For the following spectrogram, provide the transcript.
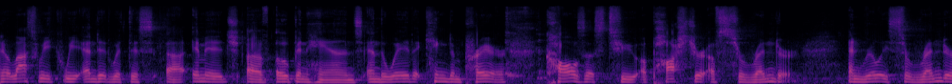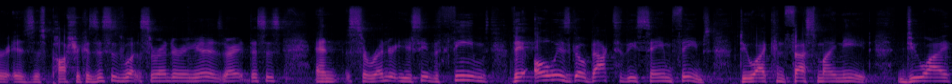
You know, last week we ended with this uh, image of open hands and the way that kingdom prayer calls us to a posture of surrender. And really surrender is this posture because this is what surrendering is right? This is and surrender you see the themes they always go back to these same themes. Do i confess my need? Do i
